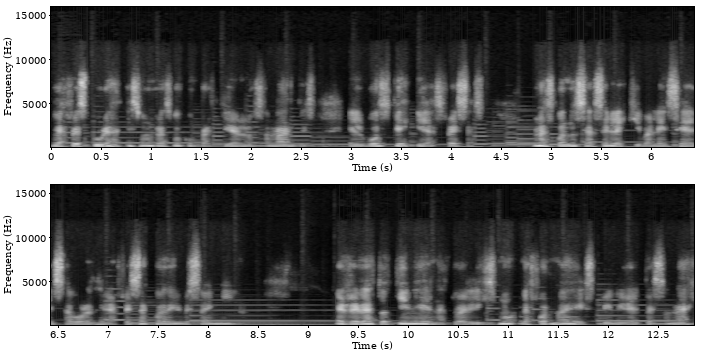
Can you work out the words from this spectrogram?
La frescura es un rasgo compartido en los amantes, el bosque y las fresas, más cuando se hace la equivalencia del sabor de la fresa con el beso de niño. El relato tiene del naturalismo la forma de describir el personaje,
